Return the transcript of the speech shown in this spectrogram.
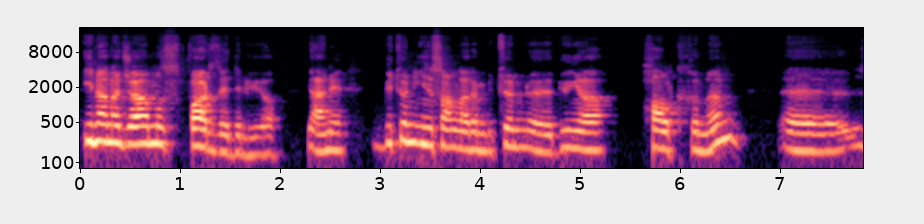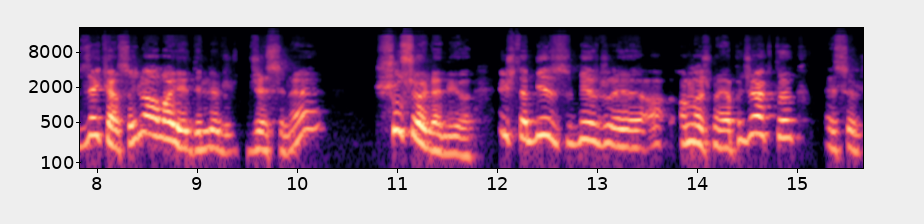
inanacağımız farz ediliyor. Yani bütün insanların, bütün e, dünya halkının e, zekasıyla alay edilircesine şu söyleniyor. İşte biz bir e, anlaşma yapacaktık esir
